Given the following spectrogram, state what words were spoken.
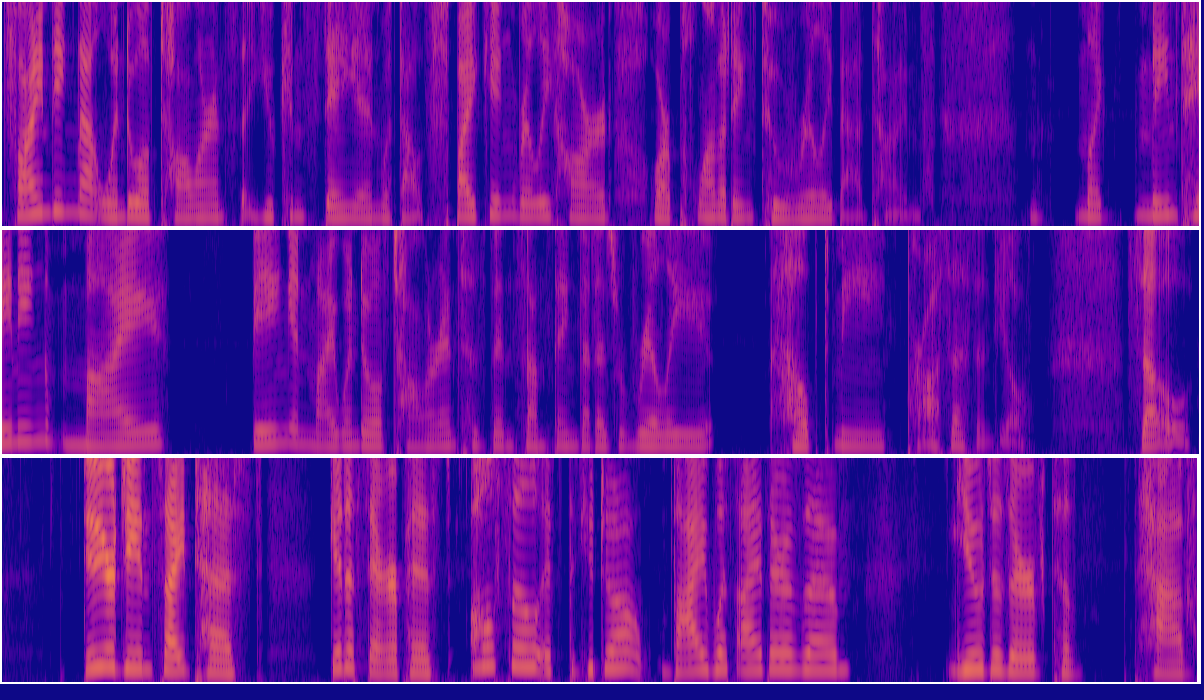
finding that window of tolerance that you can stay in without spiking really hard or plummeting to really bad times. Like maintaining my being in my window of tolerance has been something that has really helped me process and deal. So, do your GeneSight test, get a therapist. Also, if you don't vibe with either of them, you deserve to have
